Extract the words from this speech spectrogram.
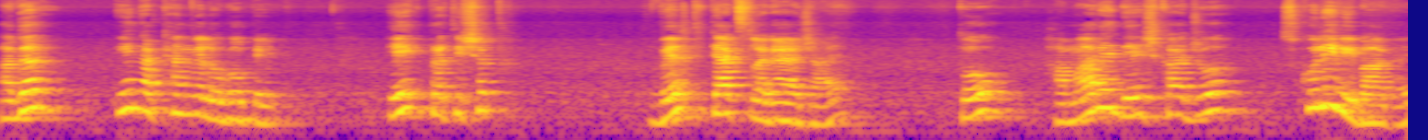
अगर इन अट्ठानवे लोगों पे एक प्रतिशत वेल्थ टैक्स लगाया जाए तो हमारे देश का जो स्कूली विभाग है,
